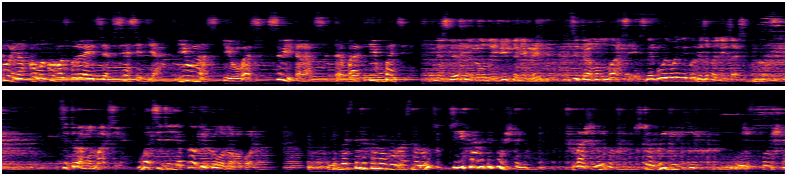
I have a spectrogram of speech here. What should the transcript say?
той, навколо кого збирається вся сім'я. І у нас, і у вас свій Тарас. Тепер і в банці. Нестерпний головний біль та мігрень? Цитрамон Максі. Знеболювальний протизапальний засіб. Цитрамон Максі. Максі діє проти головного болю. Відвести допомогу власноруч чи відправити поштою. Важливо, що вибір є. Міст пошта.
